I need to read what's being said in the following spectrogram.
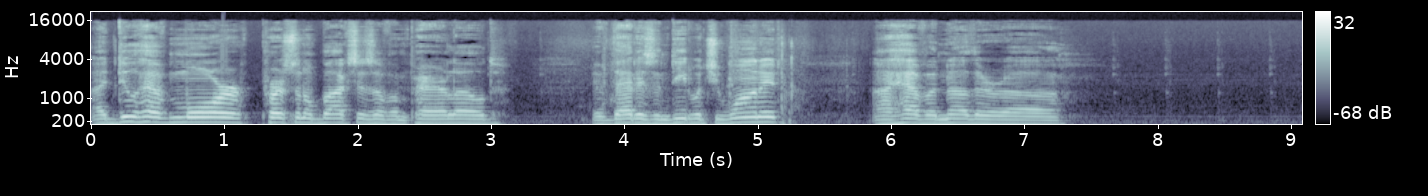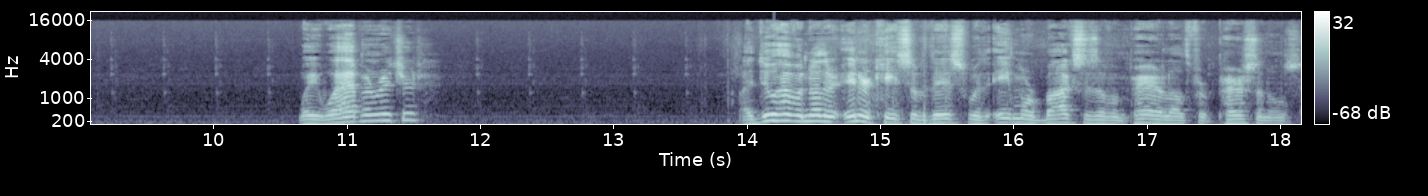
I do have more personal boxes of unparalleled. If that is indeed what you wanted, I have another. Uh... Wait, what happened, Richard? I do have another inner case of this with eight more boxes of unparalleled for personals.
